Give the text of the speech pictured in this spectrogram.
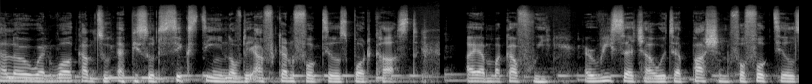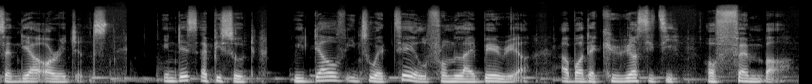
Hello and welcome to episode 16 of the African Folktales podcast. I am Makafui, a researcher with a passion for folktales and their origins. In this episode, we delve into a tale from Liberia about the curiosity of Femba.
